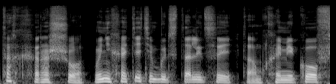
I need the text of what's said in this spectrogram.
так хорошо. Вы не хотите быть столицей там хомяков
